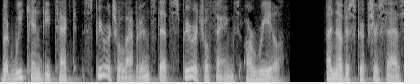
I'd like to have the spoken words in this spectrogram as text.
but we can detect spiritual evidence that spiritual things are real. Another scripture says,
